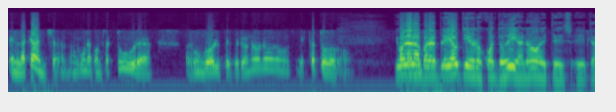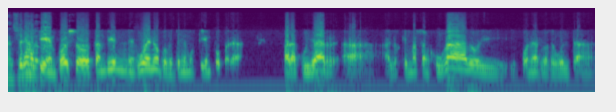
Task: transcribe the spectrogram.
en la cancha, ¿no? alguna contractura, algún golpe, pero no, no, está todo. Igual ahora para el playout tiene unos cuantos días, ¿no? Este, eh, tenemos tiempo, eso también es bueno porque tenemos tiempo para para cuidar a, a los que más han jugado y, y ponerlos de vuelta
